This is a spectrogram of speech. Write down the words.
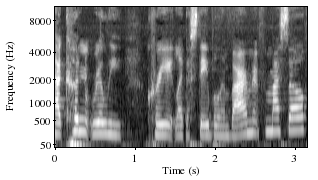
I couldn't really create like a stable environment for myself.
